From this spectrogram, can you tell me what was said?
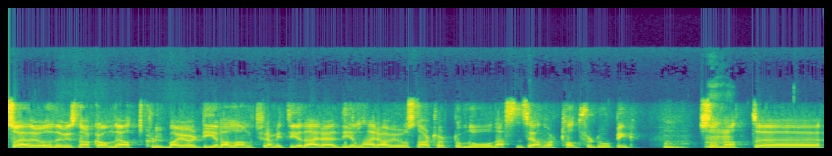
så er det jo det vi snakka om, det at klubber gjør dealer langt frem i tid. Denne dealen her har vi jo snart hørt om nå, nesten siden han ble tatt for doping. Sånn at uh,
